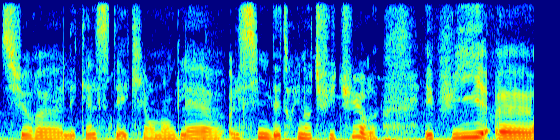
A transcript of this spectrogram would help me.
sur euh, lesquelles c'était écrit en anglais euh, Holcim détruit notre futur. Et puis euh,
